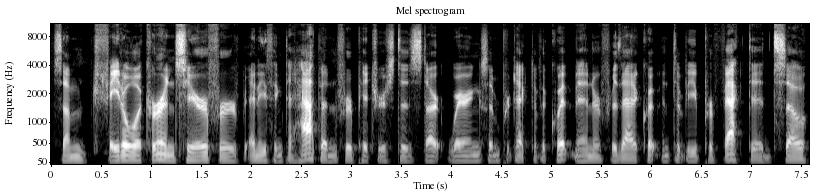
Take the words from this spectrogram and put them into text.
some fatal occurrence here for anything to happen for pitchers to start wearing some protective equipment or for that equipment to be perfected. So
